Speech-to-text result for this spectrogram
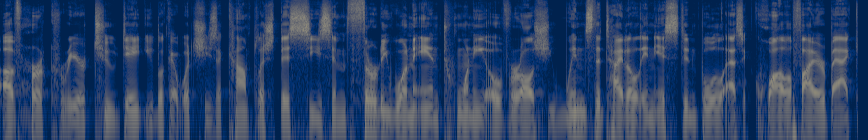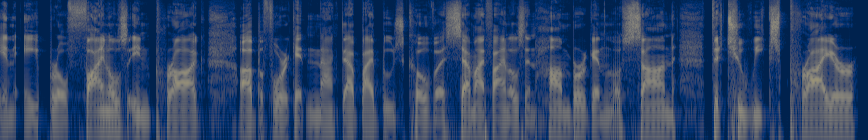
of her career to date. You look at what she's accomplished this season 31 and 20 overall. She wins the title in Istanbul as a qualifier back in April, finals in Prague uh, before getting knocked out by Bouzkova, semifinals in Hamburg and Lausanne the two weeks prior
